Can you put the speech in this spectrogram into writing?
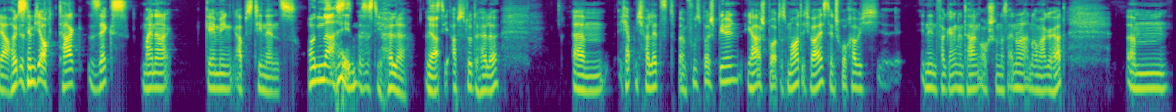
ja, heute ist nämlich auch Tag 6 meiner Gaming-Abstinenz. Oh nein. Das ist, ist, die Hölle. Das ja. ist die absolute Hölle. Ähm, ich habe mich verletzt beim Fußballspielen. Ja, Sport ist Mord, ich weiß. Den Spruch habe ich in den vergangenen Tagen auch schon das ein oder andere Mal gehört. Ähm,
